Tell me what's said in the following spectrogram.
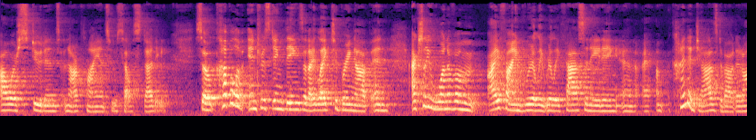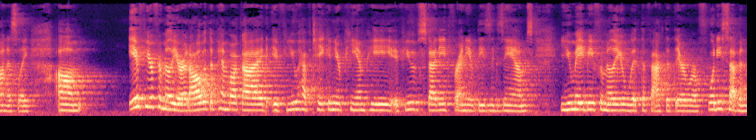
our students and our clients who self-study. So a couple of interesting things that I like to bring up, and actually one of them I find really, really fascinating, and I, am kind of jazzed about it, honestly. Um, if you're familiar at all with the PMBOK guide, if you have taken your PMP, if you have studied for any of these exams, you may be familiar with the fact that there were 47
